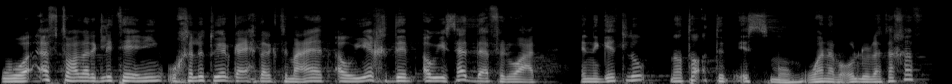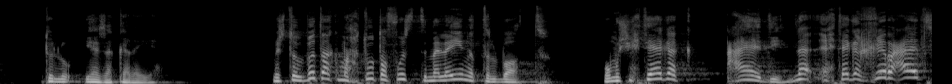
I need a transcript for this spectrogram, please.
ووقفته على رجليه تاني وخليته يرجع يحضر اجتماعات أو يخدم أو يصدق في الوعد؟ إن جيت له نطقت باسمه وأنا بقول له لا تخف. قلت له يا زكريا. مش طلبتك محطوطة في وسط ملايين الطلبات ومش احتياجك عادي. لا احتياجك غير عادي.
